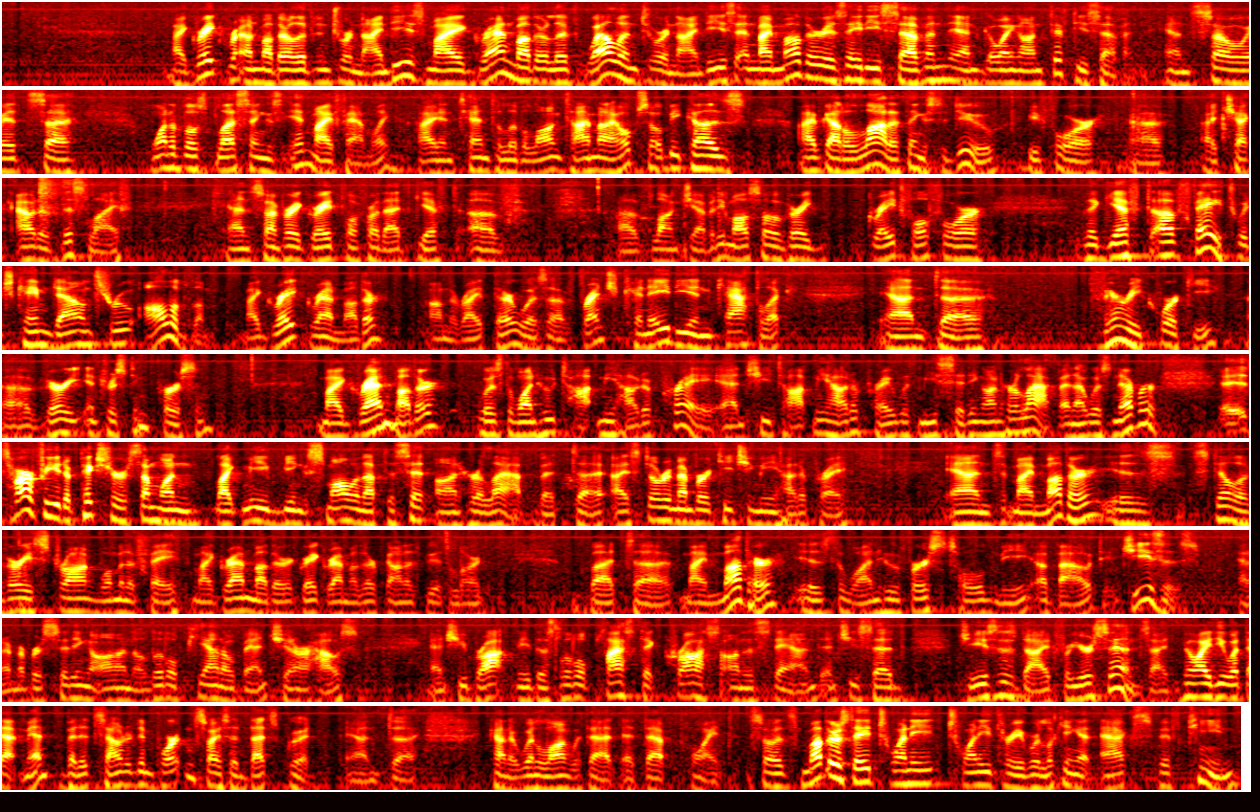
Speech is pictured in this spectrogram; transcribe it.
My great grandmother lived into her 90s, my grandmother lived well into her 90s, and my mother is 87 and going on 57. And so it's. Uh, one of those blessings in my family. I intend to live a long time, and I hope so because I've got a lot of things to do before uh, I check out of this life. And so I'm very grateful for that gift of, of longevity. I'm also very grateful for the gift of faith, which came down through all of them. My great grandmother, on the right there, was a French Canadian Catholic and uh, very quirky, uh, very interesting person my grandmother was the one who taught me how to pray, and she taught me how to pray with me sitting on her lap. And I was never, it's hard for you to picture someone like me being small enough to sit on her lap, but uh, I still remember teaching me how to pray. And my mother is still a very strong woman of faith. My grandmother, great grandmother, gone to be with the Lord. But uh, my mother is the one who first told me about Jesus. And I remember sitting on a little piano bench in our house and she brought me this little plastic cross on a stand, and she said, Jesus died for your sins. I had no idea what that meant, but it sounded important, so I said, that's good, and uh, kind of went along with that at that point. So it's Mother's Day 2023. We're looking at Acts 15,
